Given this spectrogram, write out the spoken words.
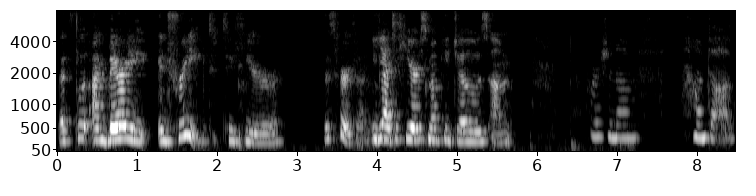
that's I'm very intrigued to hear this version. Yeah, to hear Smokey Joe's um version of Hound Dog.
